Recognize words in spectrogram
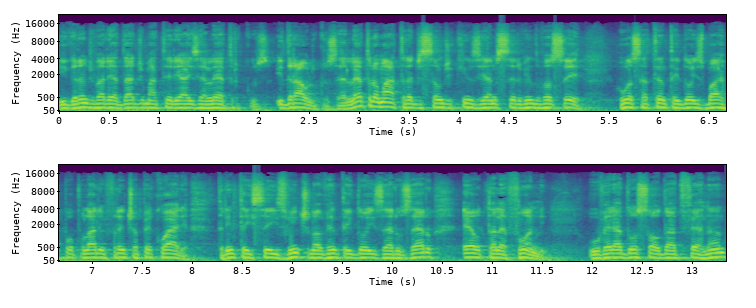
e grande variedade de materiais elétricos, hidráulicos. Eletromar, tradição de 15 anos servindo você. Rua 72, bairro Popular, em frente à Pecuária. 3620-9200 é o telefone. O vereador Soldado Fernando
